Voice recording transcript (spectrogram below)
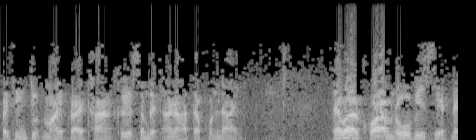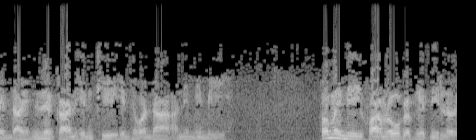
ไปถึงจุดหมายปลายทางคือสำเร็จอรหัตผลได้แต่ว่าความรู้พิเศษในใดในเรื่องการเห็นผีเห็นเทวดาอันนี้ไม่มี เพราะไม่มีความรู้ประเภทนี้เลย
